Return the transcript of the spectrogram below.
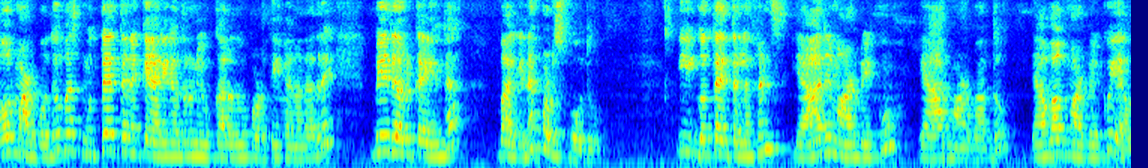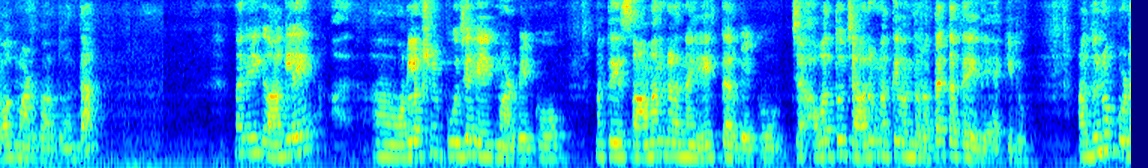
ಅವ್ರು ಮಾಡ್ಬೋದು. ಬಸ್ ಮುತ್ತೈತನಕ್ಕೆ ಯಾರಿಗಾದ್ರೂ ನೀವು ಕರೆದು ಕೊಡ್ತೀವಿ ಅನ್ನೋದಾದ್ರೆ ಬೇರೆಯವ್ರ ಕೈಯಿಂದ ಬಾಗಿನ ಕೊಡಿಸ್ಬೋದು. ಈಗ ಗೊತ್ತಾಯ್ತಲ್ಲ ಫ್ರೆಂಡ್ಸ್ ಯಾರೇ ಮಾಡಬೇಕು, ಯಾರು ಮಾಡಬಾರ್ದು, ಯಾವಾಗ ಮಾಡಬೇಕು, ಯಾವಾಗ ಮಾಡಬಾರ್ದು ಅಂತ. ನಾನು ಈಗಾಗಲೇ ವರಲಕ್ಷ್ಮಿ ಪೂಜೆ ಹೇಗೆ ಮಾಡಬೇಕು, ಮತ್ತು ಸಾಮಾನುಗಳನ್ನು ಹೇಗೆ ತರಬೇಕು, ಚ, ಅವತ್ತು ಚಾರು ಮತ್ತೆ ಒಂದು ವ್ರತಕಥೆ ಇದೆ ಯಾಕಿದು ಅದನ್ನು ಕೂಡ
